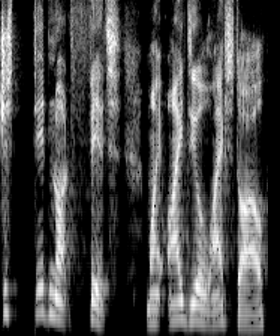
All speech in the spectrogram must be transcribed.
just did not fit my ideal lifestyle.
